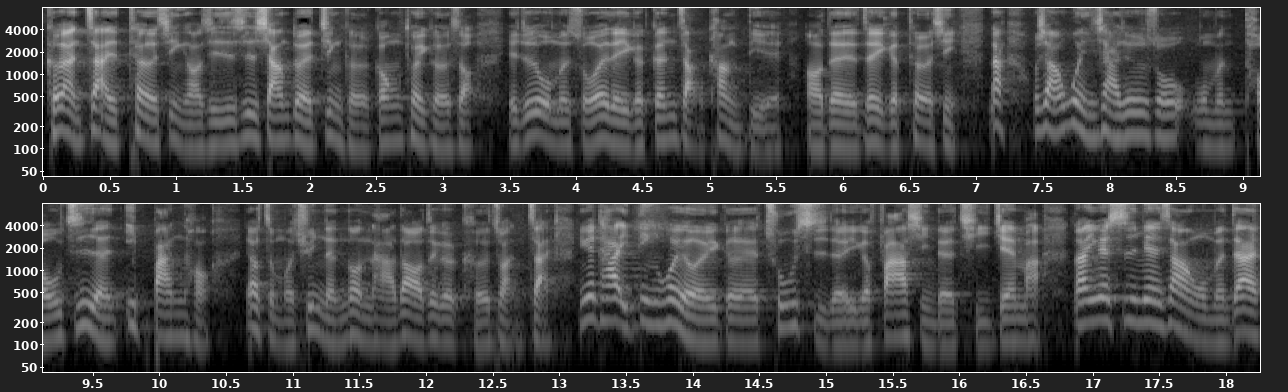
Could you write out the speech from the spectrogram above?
可转债特性哦，其实是相对进可攻退可守，也就是我们所谓的一个跟涨抗跌哦的这个特性。那我想问一下，就是说我们投资人一般哈要怎么去能够拿到这个可转债？因为它一定会有一个初始的一个发行的期间嘛。那因为市面上我们在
